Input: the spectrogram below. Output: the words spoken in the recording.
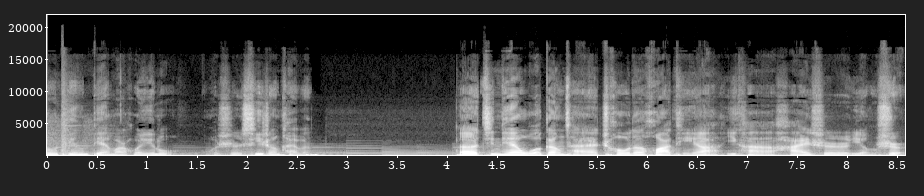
收听《电玩回忆录》，我是西城凯文。呃，今天我刚才抽的话题啊，一看还是影视。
